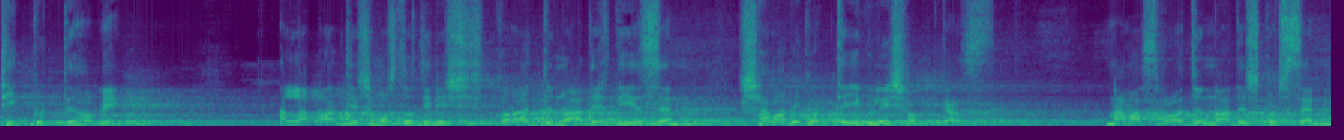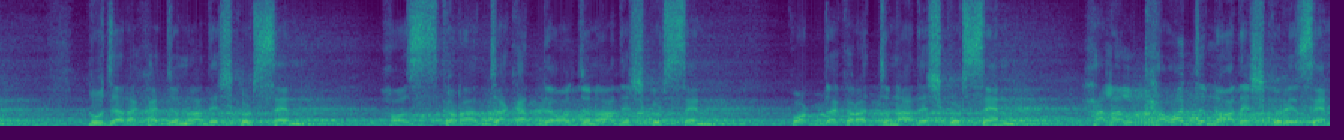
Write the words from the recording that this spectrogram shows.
ঠিক করতে হবে। আল্লাহ পাক যে সমস্ত জিনিস করার জন্য আদেশ দিয়েছেন, স্বাভাবিক অর্থে এগুলোই সৎ কাজ। নামাজ পড়ার জন্য আদেশ করছেন, রোজা রাখার জন্য আদেশ করছেন, হজ করার জাকাত দেওয়ার জন্য আদেশ করছেন, পর্দা করার জন্য আদেশ করছেন, হালাল খাওয়ার জন্য আদেশ করেছেন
